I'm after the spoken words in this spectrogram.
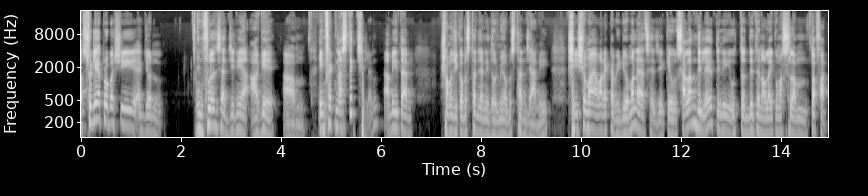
অস্ট্রেলিয়া প্রবাসী একজন ইনফ্লুয়েন্সার যিনি আগে ইনফ্যাক্ট নাস্তিক ছিলেন, আমি তার সামাজিক অবস্থান জানি ধর্মীয় অবস্থান জানি। সেই সময় আমার একটা ভিডিও মনে আছে যে কেউ সালাম দিলে তিনি উত্তর দিতেন ওয়ালাইকুম আসসালাম তফাত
